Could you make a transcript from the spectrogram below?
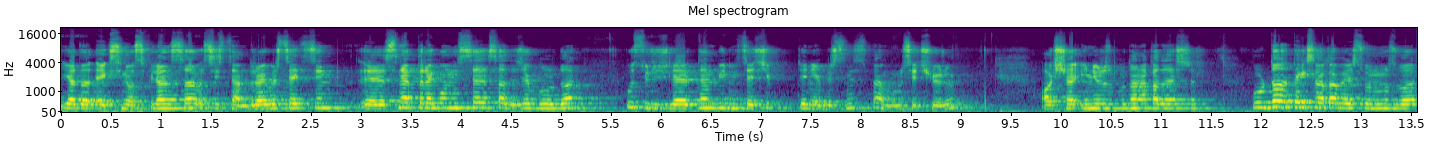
ya da Exynos filansa sistem driver seçsin. E, Snapdragon ise sadece burada bu sürücülerden birini seçip deneyebilirsiniz. Ben bunu seçiyorum. Aşağı iniyoruz buradan arkadaşlar. Burada DexVK versiyonumuz var.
